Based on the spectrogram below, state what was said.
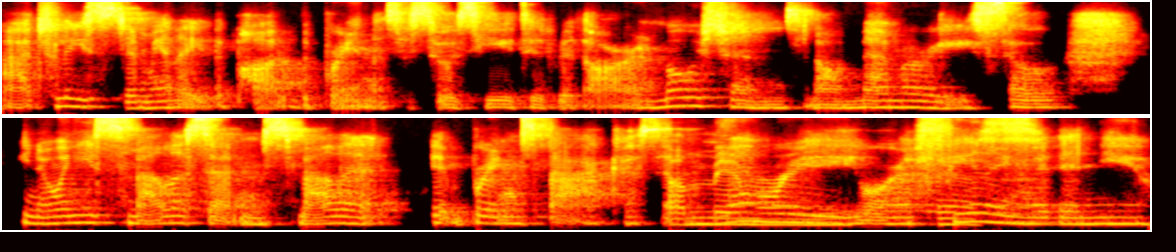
actually stimulate the part of the brain that's associated with our emotions and our memories. So you know, when you smell a certain smell, it it brings back a, a memory. memory. or a yes. feeling within you.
